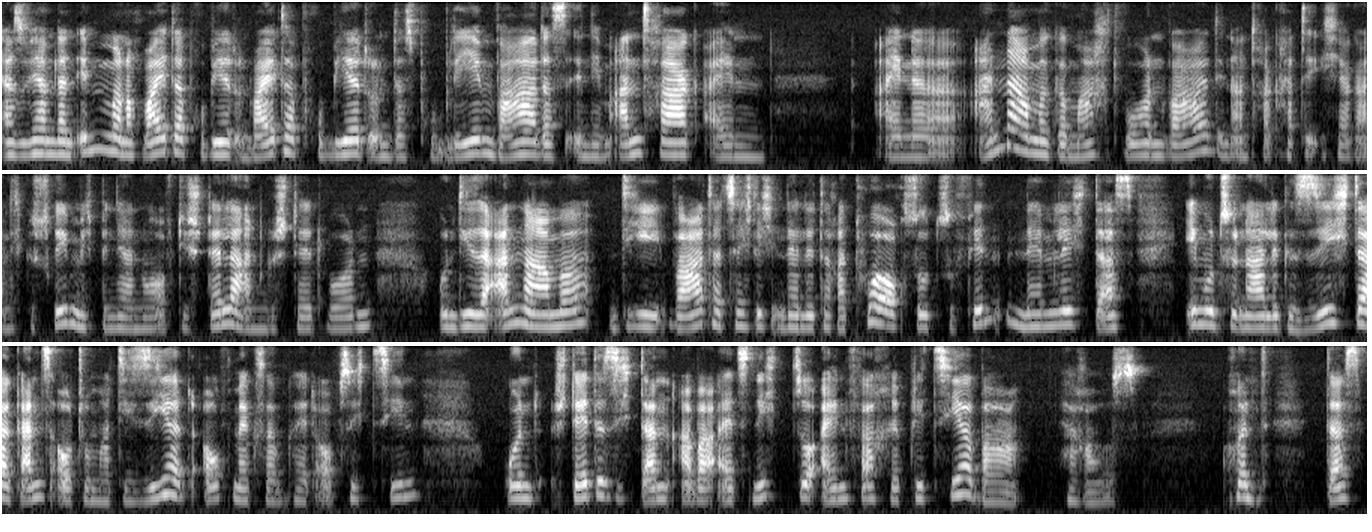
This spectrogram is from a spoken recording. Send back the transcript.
also wir haben dann immer noch weiter probiert und weiter probiert und das Problem war, dass in dem Antrag ein eine Annahme gemacht worden war. Den Antrag hatte ich ja gar nicht geschrieben. Ich bin ja nur auf die Stelle angestellt worden. Und diese Annahme, die war tatsächlich in der Literatur auch so zu finden, nämlich, dass emotionale Gesichter ganz automatisiert Aufmerksamkeit auf sich ziehen und stellte sich dann aber als nicht so einfach replizierbar heraus. Und das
